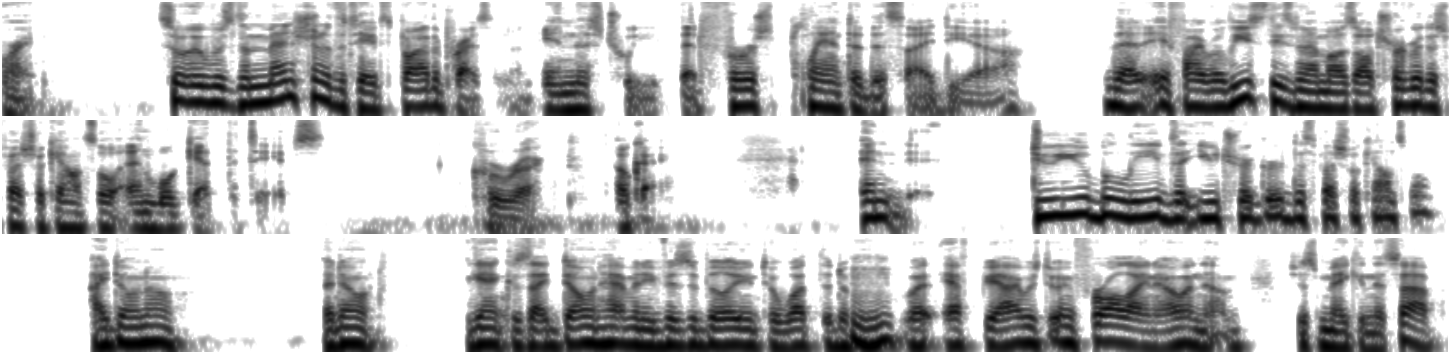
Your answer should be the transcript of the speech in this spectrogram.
Right. So it was the mention of the tapes by the president in this tweet that first planted this idea that if I release these memos, I'll trigger the special counsel and we'll get the tapes. Correct. Okay. And do you believe that you triggered the special counsel? I don't know. I don't. Again, because I don't have any visibility into what the mm-hmm. what FBI was doing. For all I know, and I'm just making this up,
